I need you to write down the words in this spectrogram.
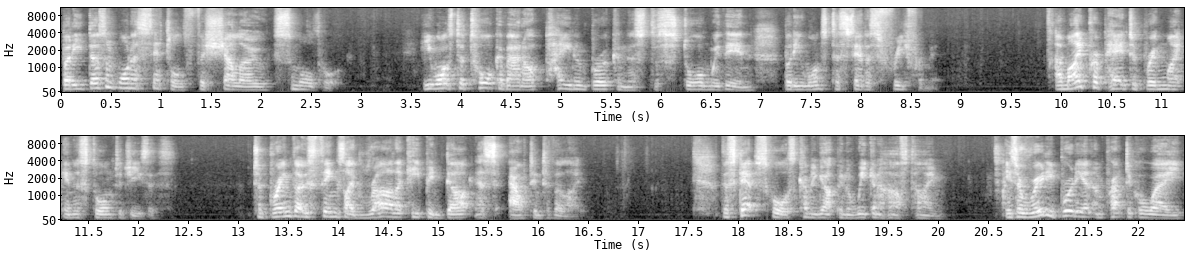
but he doesn't want to settle for shallow small talk. He wants to talk about our pain and brokenness, the storm within, but he wants to set us free from it. Am I prepared to bring my inner storm to Jesus? To bring those things I'd rather keep in darkness out into the light? The steps course coming up in a week and a half's time is a really brilliant and practical way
